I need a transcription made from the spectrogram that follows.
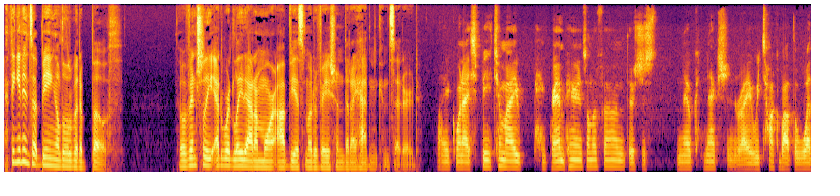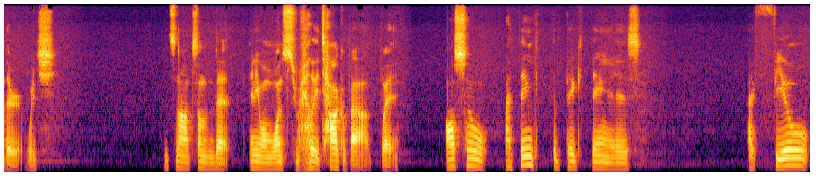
I think it ends up being a little bit of both though eventually Edward laid out a more obvious motivation that I hadn't considered. Like when I speak to my grandparents on the phone, there's just no connection, right? We talk about the weather, which it's not something that anyone wants to really talk about, but also I think the big thing is feel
